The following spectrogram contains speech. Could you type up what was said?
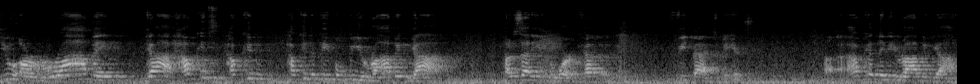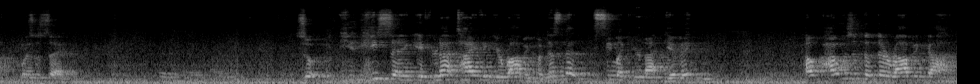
you are robbing God. How can, how can, how can the people be robbing God? How does that even work? How, feedback to me here. How can they be robbing God? What does it say? So he, he's saying if you're not tithing, you're robbing. But doesn't that seem like you're not giving? How, how is it that they're robbing God?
